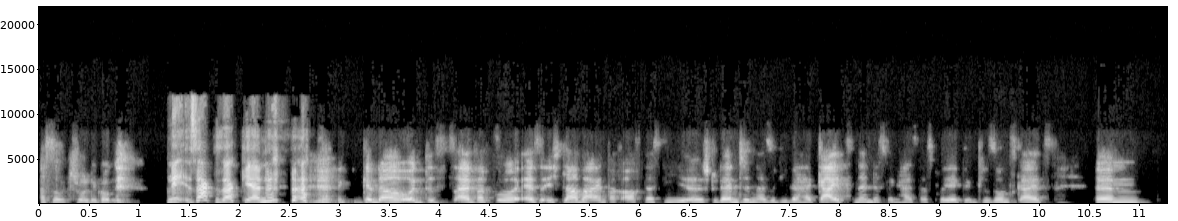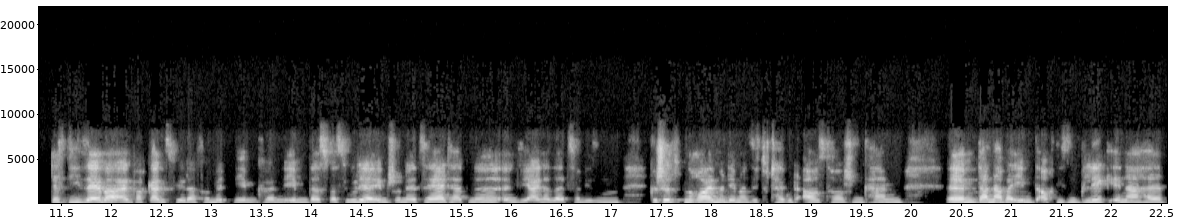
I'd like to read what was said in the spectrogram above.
achso, Entschuldigung. Nee, sag, sag gerne. genau, und es ist einfach so, also ich glaube einfach auch, dass die äh, Studentinnen, also die wir halt Guides nennen, deswegen heißt das Projekt Inklusionsguides, ähm, dass die selber einfach ganz viel davon mitnehmen können. Eben das, was Julia eben schon erzählt hat, ne? Irgendwie einerseits von diesen geschützten Räumen, in denen man sich total gut austauschen kann, ähm, dann aber eben auch diesen Blick innerhalb,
